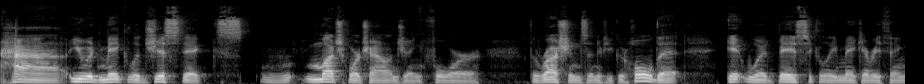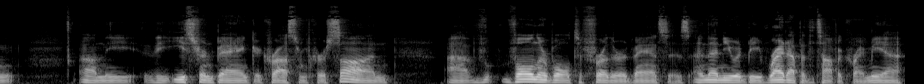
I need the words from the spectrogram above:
have you would make logistics r- much more challenging for the Russians, and if you could hold it, it would basically make everything on the the eastern bank across from Kherson uh, v- vulnerable to further advances, and then you would be right up at the top of Crimea.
